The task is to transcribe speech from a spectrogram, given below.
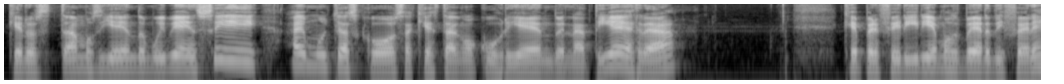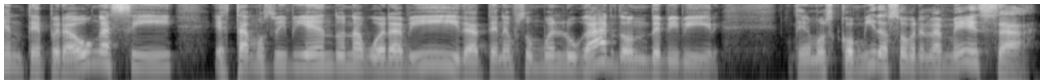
que nos estamos yendo muy bien. Sí, hay muchas cosas que están ocurriendo en la tierra que preferiríamos ver diferente, pero aún así estamos viviendo una buena vida, tenemos un buen lugar donde vivir, tenemos comida sobre la mesa,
